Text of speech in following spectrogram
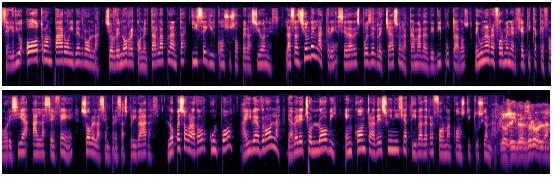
se le dio otro amparo a Iberdrola. Se ordenó reconectar la planta y seguir con sus operaciones. La sanción de la CRE se da después del rechazo en la Cámara de Diputados de una reforma energética que favorecía a la CFE sobre las empresas privadas. López Obrador culpó a Iberdrola de haber hecho lobby en contra de su iniciativa de reforma constitucional. Los de Iberdrola,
